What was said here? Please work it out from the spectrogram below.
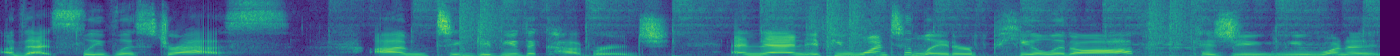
of that sleeveless dress? um, to give you the coverage. And then if you want to later peel it off because you, you want to,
